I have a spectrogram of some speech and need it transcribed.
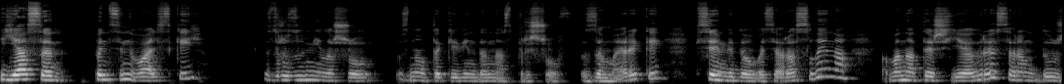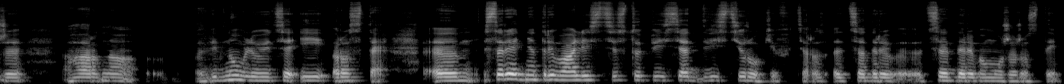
Ясен Пенсінвальський. Зрозуміло, що знов-таки він до нас прийшов з Америки. Всім відома ця рослина, вона теж є агресором, дуже гарно відновлюється і росте. Ем, Середня тривалість 150-200 років це дерево може рости.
